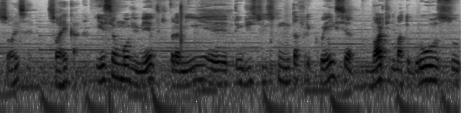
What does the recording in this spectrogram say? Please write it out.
só recebe, só arrecada esse é um movimento que, para mim, é, tenho visto isso com muita frequência no norte de Mato Grosso,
